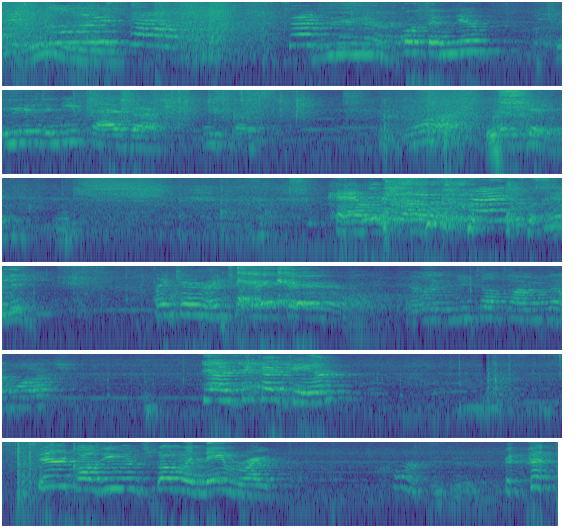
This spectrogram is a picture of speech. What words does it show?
It's Cooler's house. Try this Of course, the new, the knee pads are useless. What? Just kidding. Okay, I'm gonna go. one. Emily, My turn, my turn, my turn. Emily, can you tell time on that watch? Yeah, I think I can. Santa Claus even spelled my name right. Of course he did.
